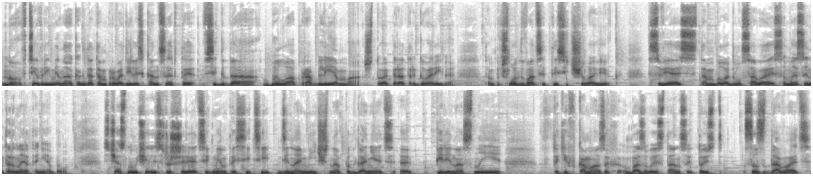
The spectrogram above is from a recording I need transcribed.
Но в те времена, когда там проводились концерты, всегда была проблема, что операторы говорили, там пришло 20 тысяч человек. Связь там была голосовая, смс, интернета не было. Сейчас научились расширять сегменты сети динамично, подгонять э, переносные, таких в КАМАЗах, базовые станции. То есть создавать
